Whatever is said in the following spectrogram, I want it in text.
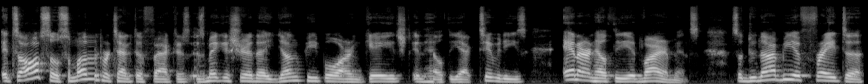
it's also some other protective factors is making sure that young people are engaged in healthy activities and are in healthy environments. So do not be afraid to,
